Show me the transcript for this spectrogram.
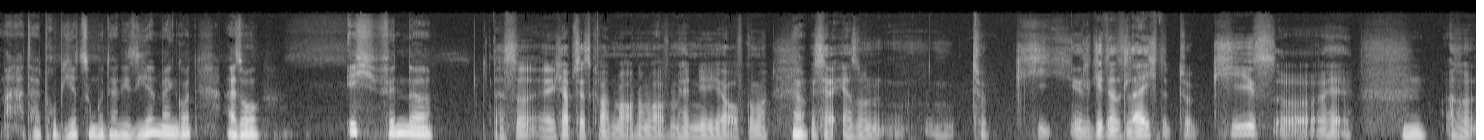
man hat halt probiert zu modernisieren, mein Gott. Also ich finde, Das, äh, ich habe es jetzt gerade mal auch nochmal auf dem Handy hier aufgemacht. Ja. Ist ja eher so ein Türkis, geht das leichte Türkis. Äh, hell. Hm, also ein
